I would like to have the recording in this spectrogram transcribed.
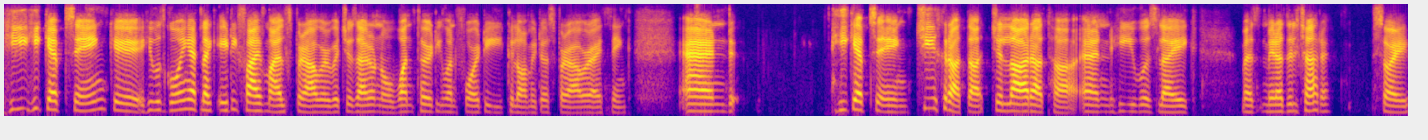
he he kept saying ke, he was going at like 85 miles per hour which is I don't know 130 140 kilometers per hour I think and he kept saying चीख रहा था चिल्ला रहा था and he was like मैं मेरा दिल चाह रहा है sorry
